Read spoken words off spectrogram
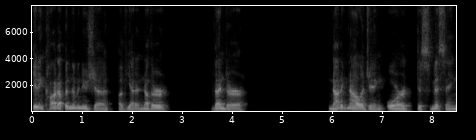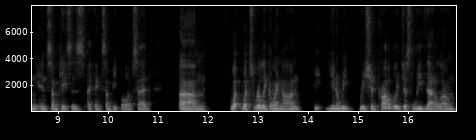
Getting caught up in the minutia of yet another vendor not acknowledging or dismissing in some cases i think some people have said um, what what's really going on you know we we should probably just leave that alone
